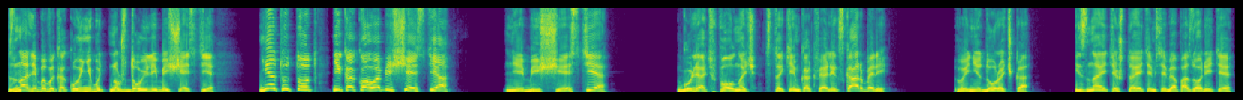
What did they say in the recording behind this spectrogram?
Знали бы вы какую-нибудь нужду или бесчестье? Нету тут никакого бесчестья. Не бесчестье? Гулять в полночь с таким, как Феликс Карбери? Вы не дурочка и знаете, что этим себя позорите.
